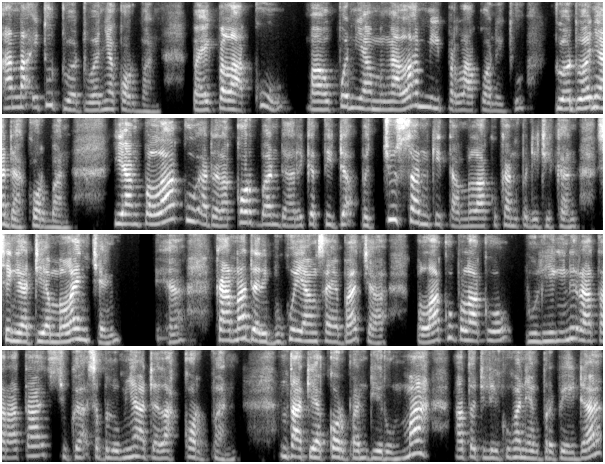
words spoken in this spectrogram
anak itu dua-duanya korban. Baik pelaku maupun yang mengalami perlakuan itu dua-duanya ada korban. Yang pelaku adalah korban dari ketidakbecusan kita melakukan pendidikan sehingga dia melenceng ya. Karena dari buku yang saya baca pelaku-pelaku bullying ini rata-rata juga sebelumnya adalah korban. Entah dia korban di rumah atau di lingkungan yang berbeda.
